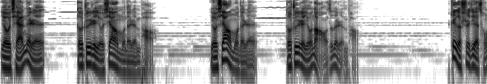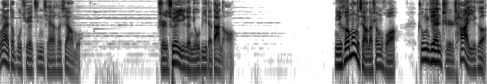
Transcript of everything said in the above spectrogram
有钱的人都追着有项目的人跑，有项目的人都追着有脑子的人跑。这个世界从来都不缺金钱和项目，只缺一个牛逼的大脑。你和梦想的生活中间只差一个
